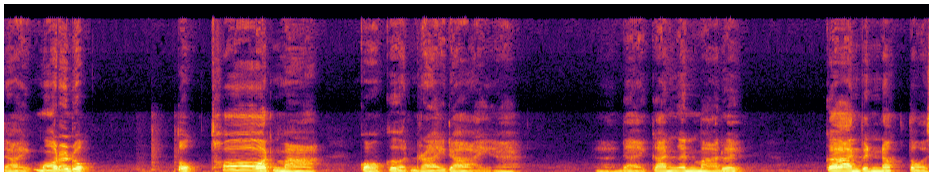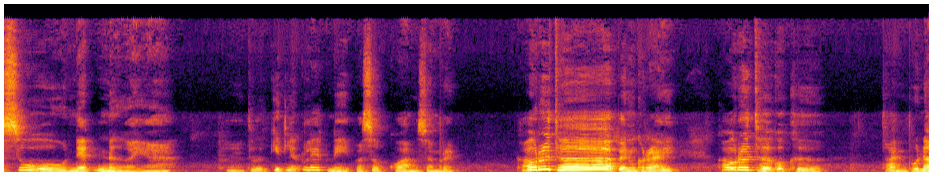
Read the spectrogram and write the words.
ได้มรดกตกทอดมาก่อเกิดรายได้นะได้การเงินมาด้วย การเป็นนักต่อสู้เหน็ดเหนื่อยนะธุรกิจเล็กๆ นี่ประสบความสำเร็จ เขาหรือเธอเป็นใคร เขาหรือเธอก็คือท่านผู้น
